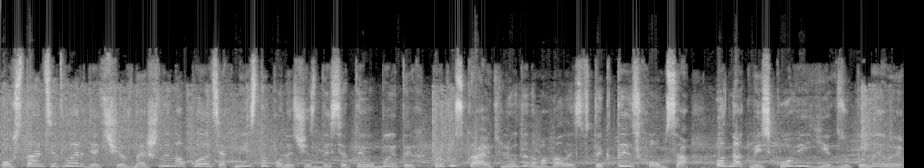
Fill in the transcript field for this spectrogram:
Повстанці твердять, що знайшли на околицях міста понад 60 убитих. Припускають, люди намагались втекти з Хомса, однак військові їх зупинили.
